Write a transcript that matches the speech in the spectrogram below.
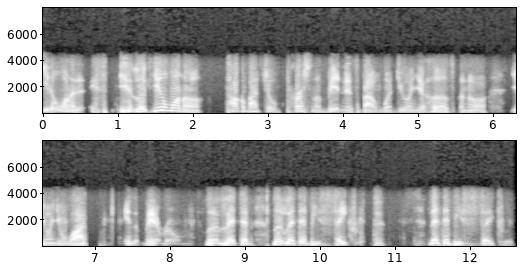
you don't want to look. You don't want to talk about your personal business about what you and your husband or you and your wife in the bedroom. Look, let that look. Let that be sacred. Let that be sacred.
